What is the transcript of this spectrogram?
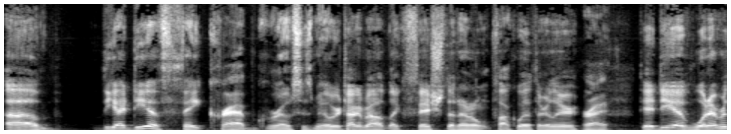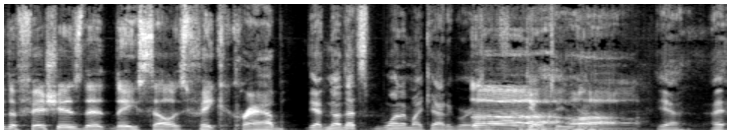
Um, the idea of fake crab grosses me. We were talking about like fish that I don't fuck with earlier. right. The idea of whatever the fish is that they sell as fake crab. Yeah, no, that's one of my categories. of Uh, guilty. Yeah, oh, yeah. I, I It's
